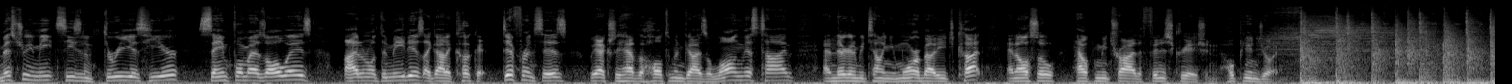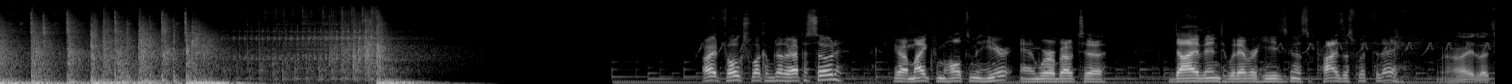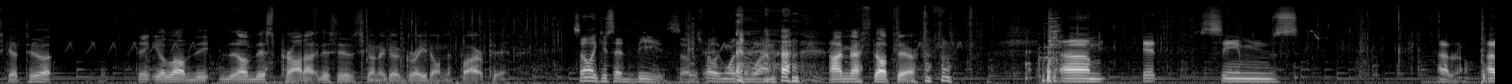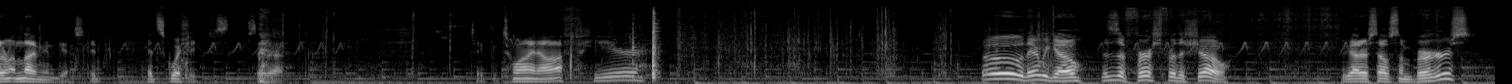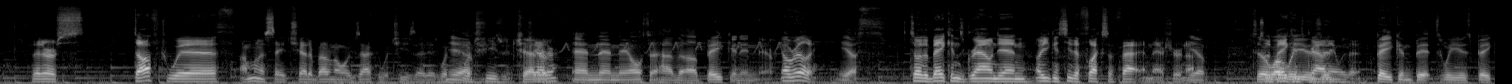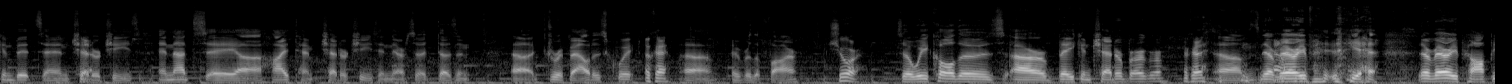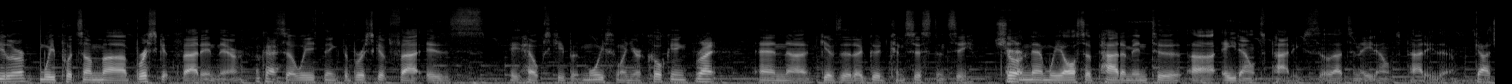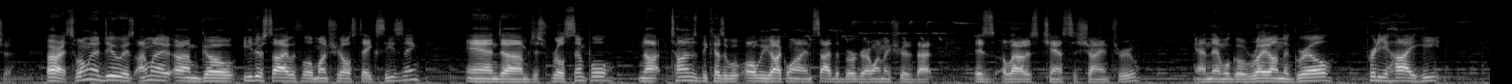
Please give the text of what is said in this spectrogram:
Mystery Meat Season 3 is here. Same format as always. I don't know what the meat is, I gotta cook it. Difference is, we actually have the Halteman guys along this time, and they're gonna be telling you more about each cut and also helping me try the finished creation. Hope you enjoy. All right, folks, welcome to another episode. We got Mike from Halteman here, and we're about to dive into whatever he's gonna surprise us with today. All right, let's get to it. I think you'll love the love this product. This is going to go great on the fire pit. Sound like you said these, so there's probably more than one. I messed up there. um, it seems, I don't know. I don't. I'm not even gonna guess. It, it's squishy. Just say that. Take the twine off here. Oh, there we go. This is a first for the show. We got ourselves some burgers that are stuffed with, I'm gonna say cheddar, but I don't know exactly what cheese that is. What, Yeah, what cheese? Cheddar. And then they also have uh, bacon in there. Oh, really? Yes. So the bacon's ground in. Oh, you can see the flecks of fat in there, sure enough. Yep. So we bacon's use ground in with it. bacon bits. We use bacon bits and cheddar cheese, and that's a uh, high temp cheddar cheese in there, so it doesn't uh, drip out as quick Okay, uh, over the fire. sure. So we call those our bacon cheddar burger. Okay. Um, they're very, yeah, they're very popular. We put some uh, brisket fat in there. Okay. So we think the brisket fat is, it helps keep it moist when you're cooking Right. and uh, gives it a good consistency. Sure. And then we also pat them into uh, eight ounce patties. So that's an eight ounce patty there. Gotcha. All right, so what I'm gonna do is I'm gonna um, go either side with a little Montreal steak seasoning and um, just real simple, not tons because all we got going on inside the burger. I wanna make sure that that is allowed its chance to shine through. And then we'll go right on the grill, pretty high heat,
